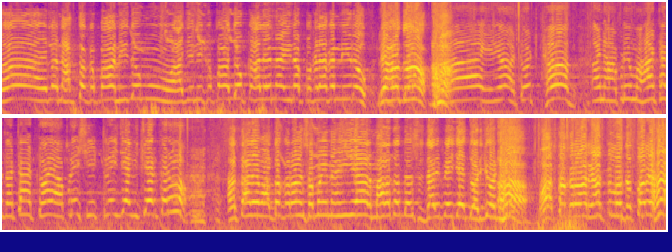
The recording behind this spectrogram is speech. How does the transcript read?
વાહ એટલે નાખતો કપા નહીં દઉં હું. આજે નહીં કપા દઉં કાલે ના એના પકડા કર નહીં રહું. લે હાલો દોડો હા. એ તો ઠગ અને આપણે મહાઠગ હતા તોય આપણે સીટ રહી જાય વિચાર કરો. અત્યારે વાતો કરવાનો સમય નહીં યાર. મારે તો દસ હજાર રૂપિયા જાય દોડજો હા. વાતો કરવા રાત પેલો જતો રહે.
